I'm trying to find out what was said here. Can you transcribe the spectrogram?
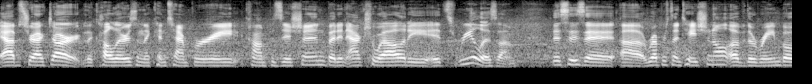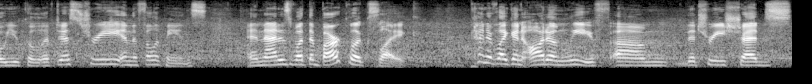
abstract art, the colors and the contemporary composition, but in actuality, it's realism. This is a uh, representational of the rainbow eucalyptus tree in the Philippines, and that is what the bark looks like. Kind of like an autumn leaf, um, the tree sheds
